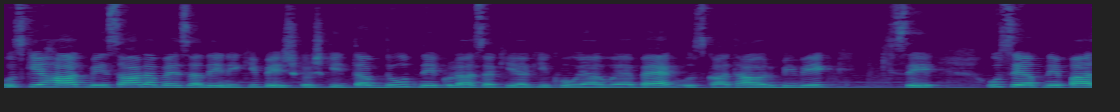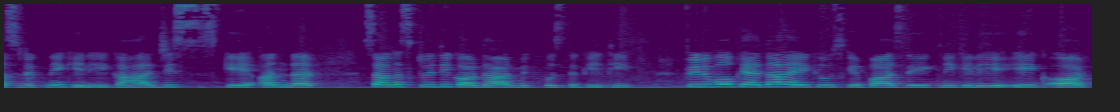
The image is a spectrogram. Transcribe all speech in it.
उसके हाथ में सारा पैसा देने की पेशकश की। तब दूत ने खुलासा किया कि खोया हुआ बैग उसका था और विवेक से उसे अपने पास रखने के लिए कहा, जिसके अंदर सांस्कृतिक और धार्मिक पुस्तकें थी। फिर वो कहता है कि उसके पास देखने के लिए एक और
